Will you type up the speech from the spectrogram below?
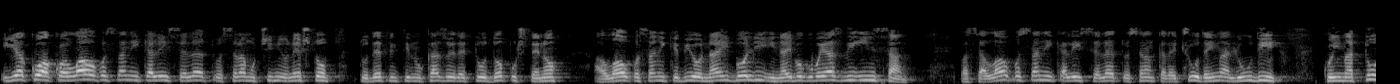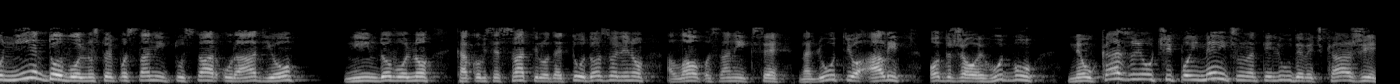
iako ako Allah poslanik ali se wasalam učinio nešto, to definitivno ukazuje da je to dopušteno. Allah poslanik je bio najbolji i najbogobojazniji insan. Pa se Allah poslanik ali se wasalam kada je čuo da ima ljudi kojima to nije dovoljno što je poslanik tu stvar uradio, nije im dovoljno kako bi se shvatilo da je to dozvoljeno, Allah poslanik se naljutio, ali održao je hudbu, ne ukazujući poimenično na te ljude, već kaže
